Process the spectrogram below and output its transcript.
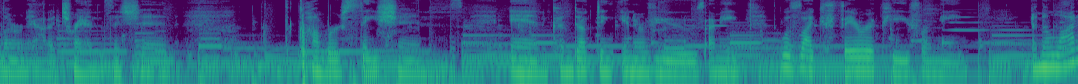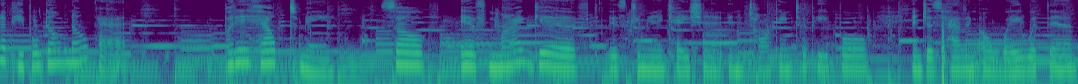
learn how to transition conversations and conducting interviews. I mean, it was like therapy for me. And a lot of people don't know that, but it helped me. So, if my gift is communication and talking to people and just having a way with them,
